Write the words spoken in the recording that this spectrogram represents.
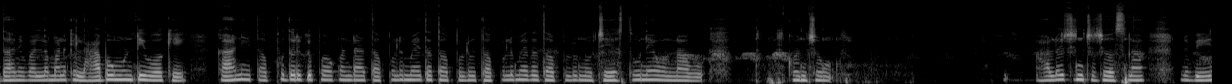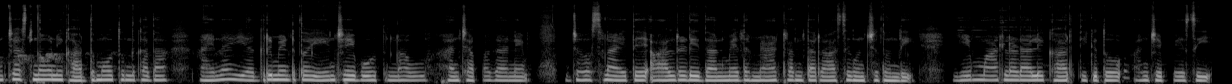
దానివల్ల మనకి లాభం ఉంటే ఓకే. కానీ తప్పు దొరికిపోకుండా తప్పుల మీద తప్పులు తప్పుల మీద తప్పులు నువ్వు చేస్తూనే ఉన్నావు. కొంచెం ఆలోచించు జ్యోత్స్న నువ్వేం చేస్తున్నావో నీకు అర్థమవుతుంది కదా అయినా ఈ అగ్రిమెంట్తో ఏం చేయబోతున్నావు? అని చెప్పగానే జ్యోత్స్న అయితే ఆల్రెడీ దాని మీద మ్యాటర్ అంతా రాసి ఉంచుతుంది. ఏం మాట్లాడాలి కార్తీక్తో? అని చెప్పేసి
